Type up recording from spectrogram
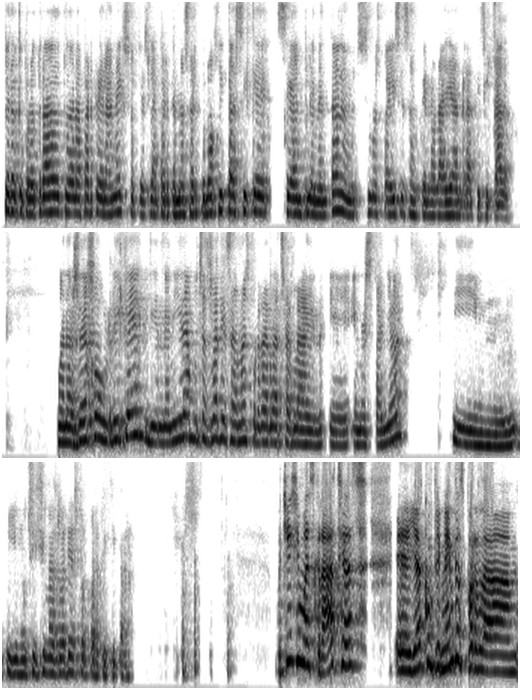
pero que por otro lado toda la parte del anexo, que es la parte más arqueológica, sí que se ha implementado en muchísimos países, aunque no la hayan ratificado. Bueno, os dejo, Ulrike, bienvenida. Muchas gracias además por dar la charla en, eh, español y, muchísimas gracias por participar. Muchísimas gracias. Eh, ya cumplimientos por la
